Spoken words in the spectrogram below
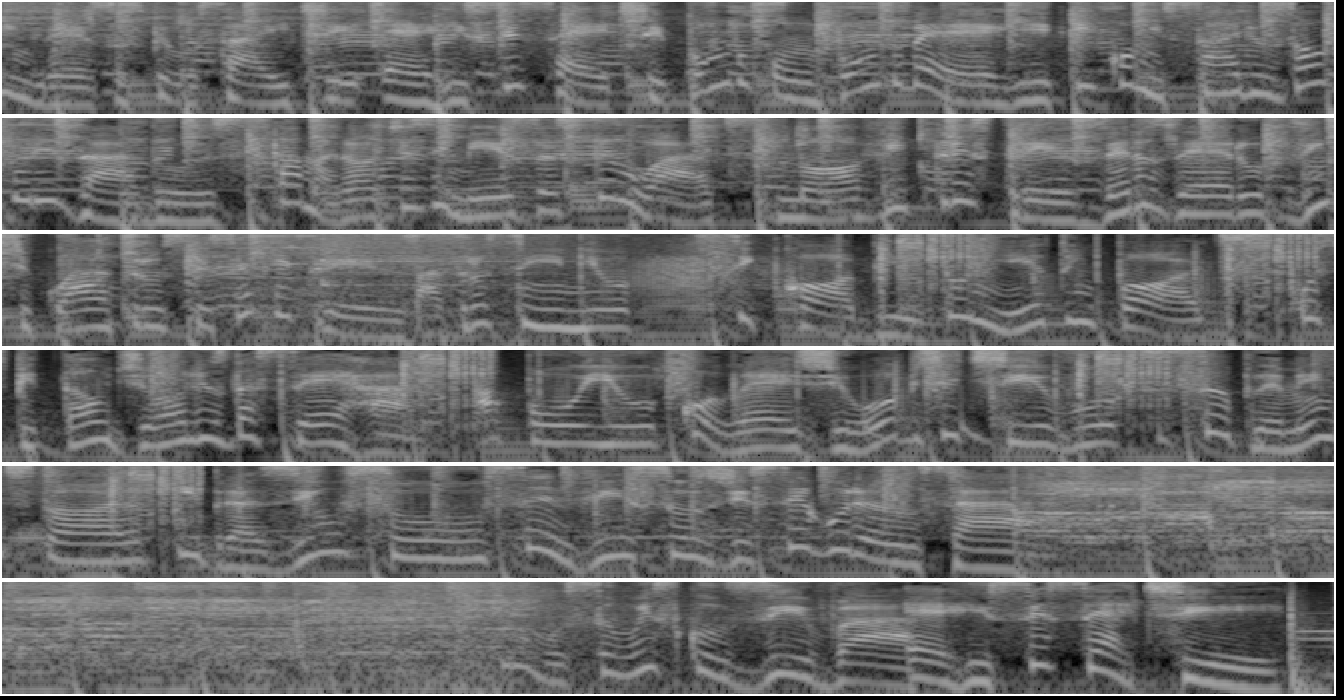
Ingressos pelo site rc7.com.br e comissários autorizados. Camarotes e mesas pelo WhatsApp 93300 2463. Patrocínio Cicobi, Tonieto Imports, Hospital de Olhos da Serra. Apoio Colégio Objetivo, Supplement Store e Brasil Sul Serviços de Segurança. Promoção exclusiva RC7.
